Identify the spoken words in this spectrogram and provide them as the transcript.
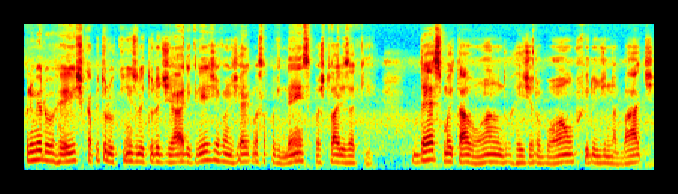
1 Reis, capítulo 15, leitura diária, Igreja Evangélica Nossa Providência, Pastores aqui. 18 ano do rei Jeroboão, filho de Nabate,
